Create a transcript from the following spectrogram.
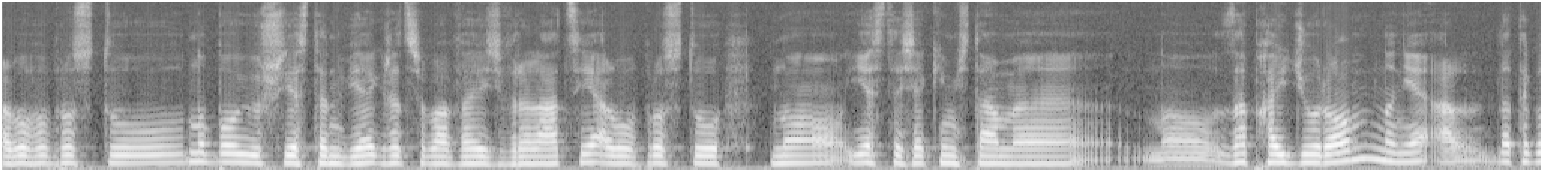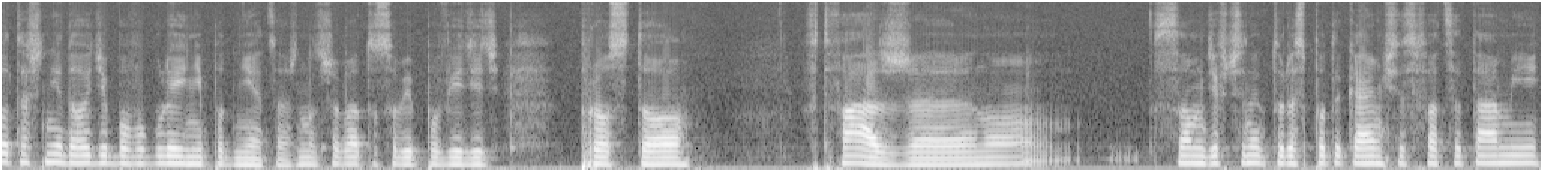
albo po prostu, no bo już jest ten wiek, że trzeba wejść w relację, albo po prostu, no jesteś jakimś tam, e, no zapchaj dziurą, no nie, ale dlatego też nie dojdzie, bo w ogóle jej nie podniecasz, no trzeba to sobie powiedzieć prosto w twarz, że no są dziewczyny, które spotykają się z facetami,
